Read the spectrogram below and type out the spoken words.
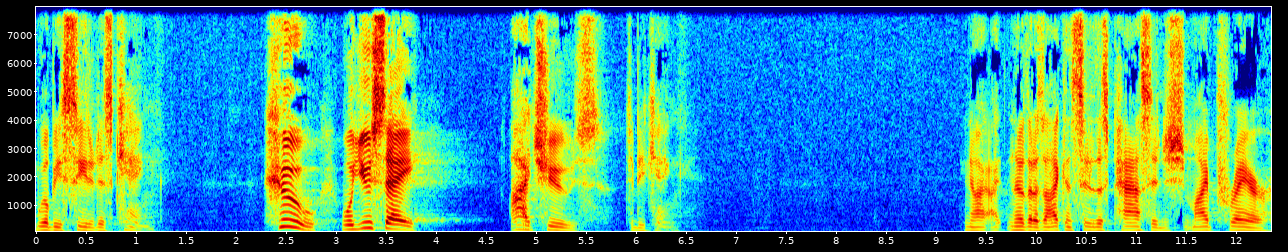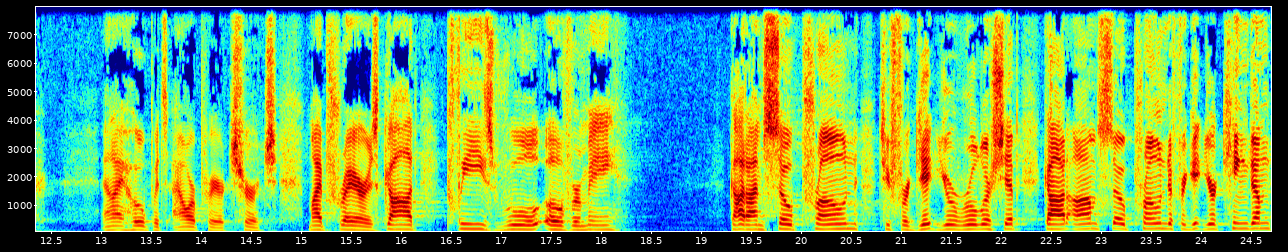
will be seated as king? Who will you say, I choose to be king? You know, I know that as I consider this passage, my prayer, and I hope it's our prayer, church, my prayer is God, please rule over me. God, I'm so prone to forget your rulership. God, I'm so prone to forget your kingdom.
